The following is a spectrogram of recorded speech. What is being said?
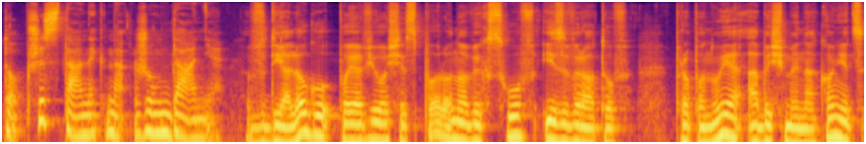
to przystanek na żądanie. W dialogu pojawiło się sporo nowych słów i zwrotów. Proponuję, abyśmy na koniec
